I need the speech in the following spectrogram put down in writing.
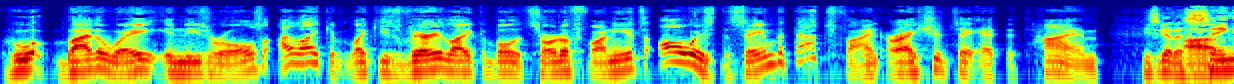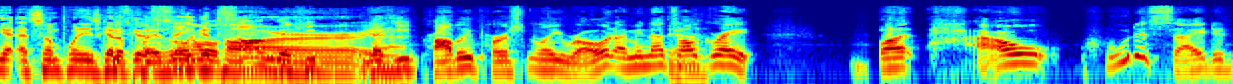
who, by the way, in these roles, I like him. Like he's very likable. It's sort of funny. It's always the same, but that's fine. Or I should say, at the time, He's got to Uh, sing it at some point. He's got to play his little a song guitar. that he, yeah. that he probably personally wrote. I mean, that's all great. But how? Who decided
